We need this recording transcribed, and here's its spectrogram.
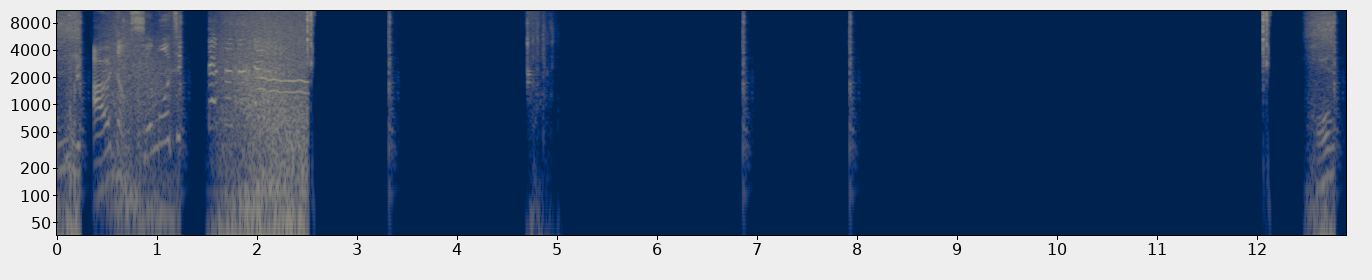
红莲尔等邪魔精。红。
